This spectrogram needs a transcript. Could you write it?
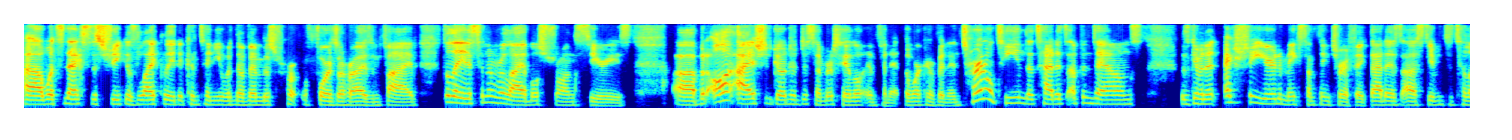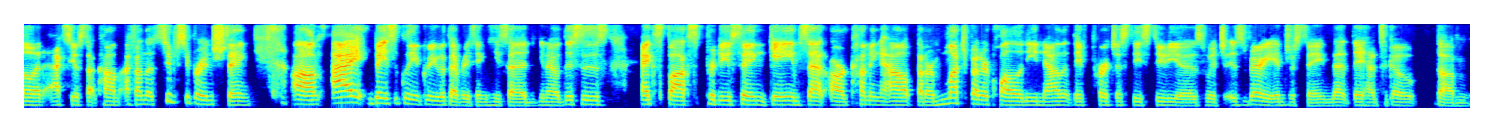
Uh, what's next? The streak is likely to continue with November's Forza Horizon 5, the latest in a reliable, strong series. Uh, but all eyes should go to December's Halo Infinite, the work of an internal team that's had its up and downs, was given an extra year to make something terrific. That is uh, Stephen Totilo at Axios.com. I found that super, super interesting. Um, I basically agree with everything he said. You know, this is Xbox producing games that are coming out that are much better quality now that they've purchased these studios, which is very interesting that they had to go. Um,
